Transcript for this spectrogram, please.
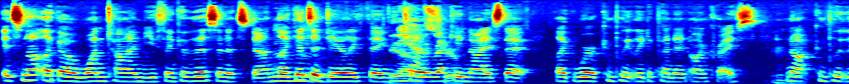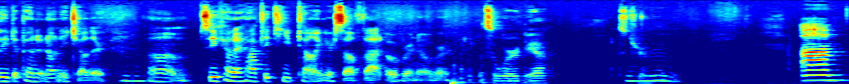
it's not like a one time you think of this and it's done. Like, it's a daily thing Yeah, to that's true. recognize that, like, we're completely dependent on Christ, not completely dependent on each other. Um, so you kind of have to keep telling yourself that over and over. That's a word. Yeah, it's true. Mm-hmm. Um,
